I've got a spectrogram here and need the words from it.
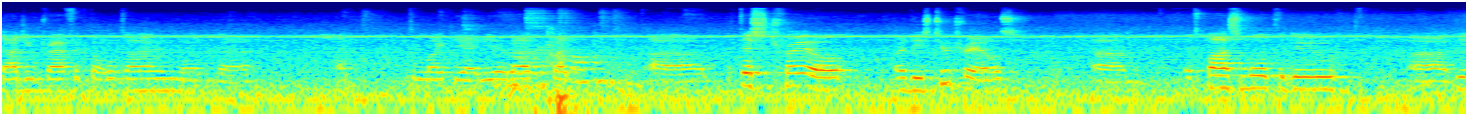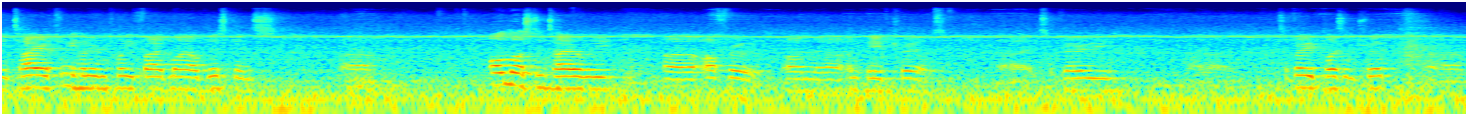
dodging traffic the whole time, and I didn't like the idea of that. But uh, this trail, or these two trails, um, it's possible to do uh, the entire 325 mile distance um, almost entirely uh, off-road on uh, unpaved trails. Uh, it's a very it's a very pleasant trip. Um,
